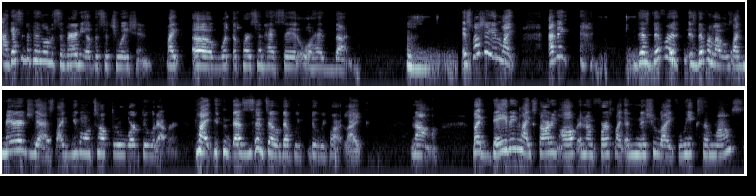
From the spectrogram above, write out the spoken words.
I guess it depends on the severity of the situation, like of what the person has said or has done. hmm Especially in like, I think there's different. It's different levels. Like marriage, yes. Like you gonna talk through, work through, whatever. Like that's until death we do we part. Like, nah. But dating, like starting off in the first like initial like weeks and months,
